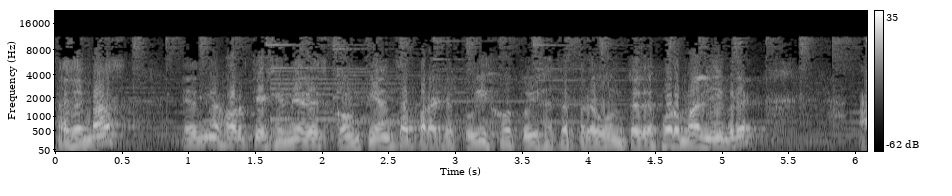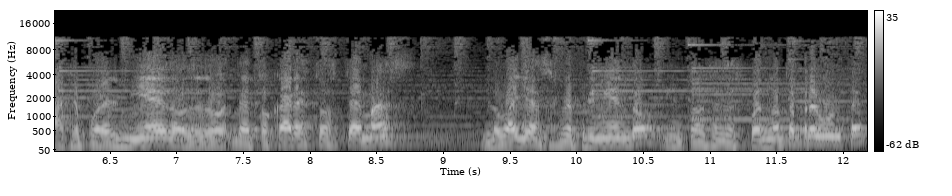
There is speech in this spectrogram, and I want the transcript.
Además, es mejor que generes confianza para que tu hijo o tu hija te pregunte de forma libre, a que por el miedo de, de tocar estos temas lo vayas reprimiendo y entonces después no te pregunte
